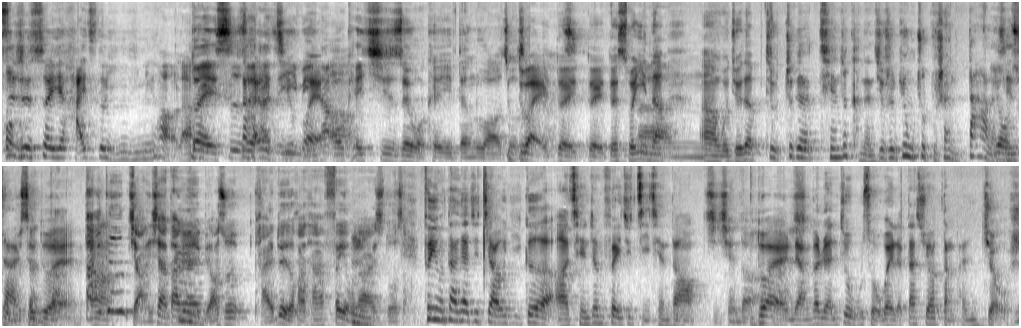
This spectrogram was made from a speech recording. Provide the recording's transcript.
四十岁孩子都已经移民好了，对，四十岁那还有孩子移民，那 OK，七十岁我可以登陆澳洲。对对对对，所以呢，啊、我觉得就这个签证可能就是用处不是很大了，现在对大概跟我讲一下，大概比方说排队的话，它费用大概是多少？费用大概就交一个啊、签证费就几千刀，几千刀。对，两个人就无所谓了，但需要等很久时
